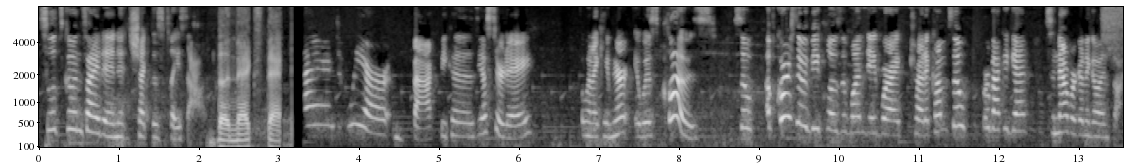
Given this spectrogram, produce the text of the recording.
So let's go inside and check this place out. The next day. And we are back because yesterday when I came here, it was closed. So of course it would be closed the one day where I try to come. So we're back again. So now we're gonna go inside.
